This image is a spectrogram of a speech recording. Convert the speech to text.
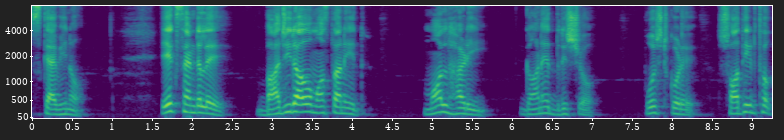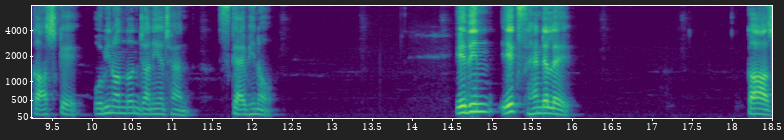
Scavino. X হ্যান্ডেলে বাজিরাও মস্তানির মলহাড়ি গানের দৃশ্য পোস্ট করে সতীর্থ কাশকে অভিনন্দন জানিয়েছেন স্ক্যাভিনো। এদিন এক্স হ্যান্ডেলে কাশ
